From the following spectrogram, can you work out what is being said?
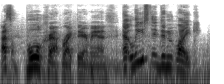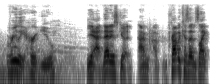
That's some bull crap right there, man. At least it didn't like really hurt you. Yeah, that is good. I'm, I'm probably because I was like,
